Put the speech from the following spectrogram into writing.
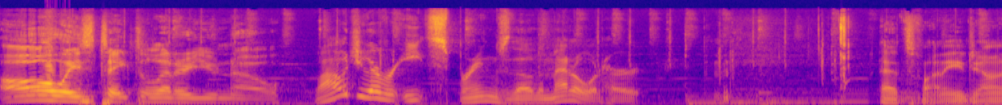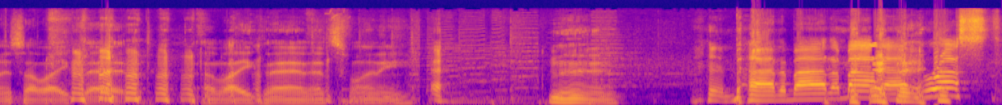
Always take the letter you know. Why would you ever eat springs though? The metal would hurt. That's funny, Jonaas. I like that. I like that. That's funny. Bada bada bada. Rust.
